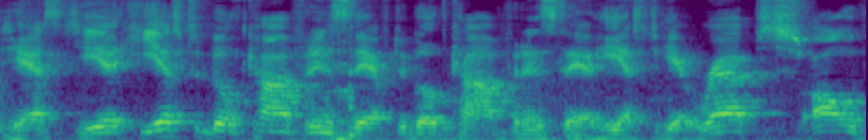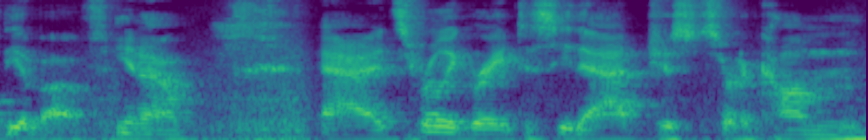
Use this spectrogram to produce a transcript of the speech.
he has, he, he has to build confidence. They have to build confidence. That he has to get reps. All of the above, you know. Uh, it's really great to see that just sort of come,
